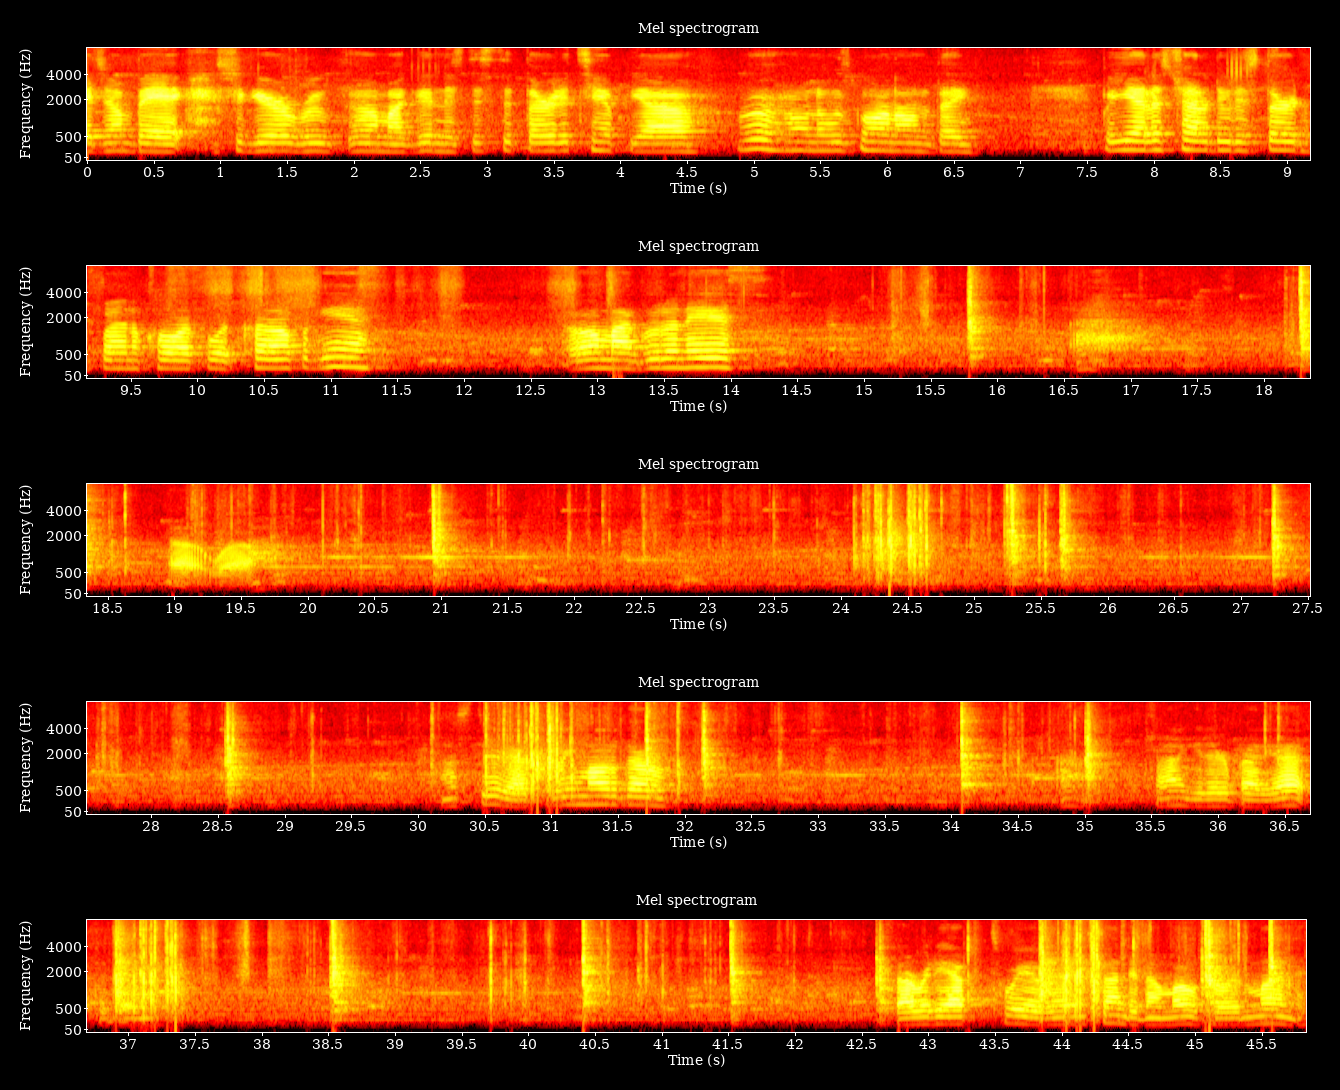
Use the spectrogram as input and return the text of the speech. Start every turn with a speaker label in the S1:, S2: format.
S1: Sag, I'm back. It's your Ruth. Oh my goodness, this is the third attempt, y'all. I don't know what's going on today. But yeah, let's try to do this third and final card before it cut off again. Oh my goodness. Oh wow. I still got three more to go. trying to get everybody out today. It's already after 12. It ain't Sunday no more, so it's Monday.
